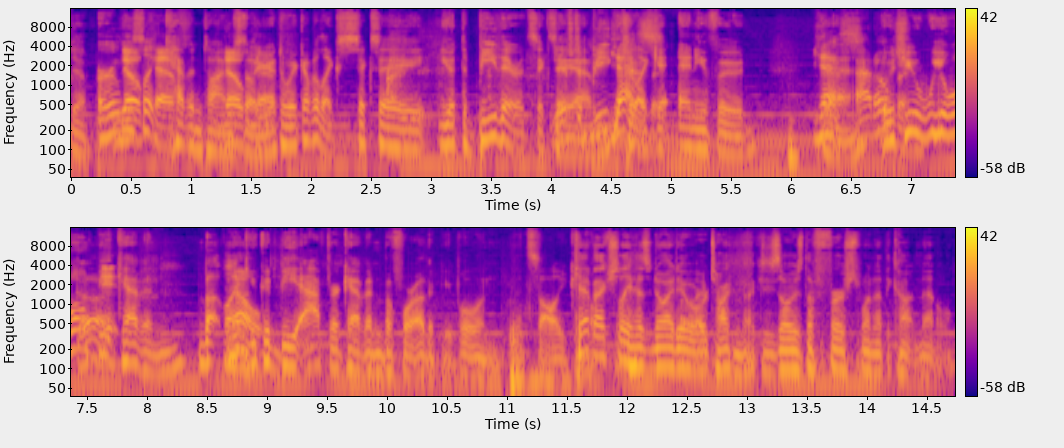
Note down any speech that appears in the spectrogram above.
Yeah. Early No, is like Kev. Kevin time, No, so you Kev. have to wake up at like six a. You have to be there at six You have to be to like get any food. Yes. Yeah. At open. which you you won't be Duh. Kevin, but like No. you could be after Kevin before other people, and that's all you. can Kev hope actually for. has no idea what we're talking about because he's always the first one at the Continental.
